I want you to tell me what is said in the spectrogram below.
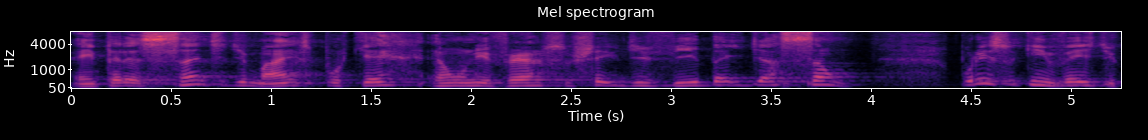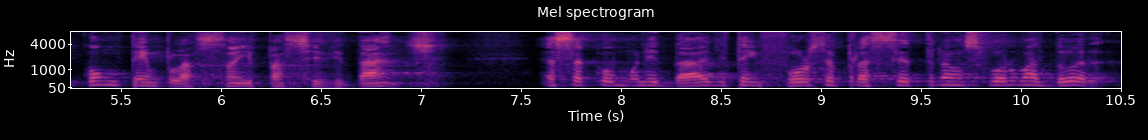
É interessante demais porque é um universo cheio de vida e de ação. Por isso que em vez de contemplação e passividade, essa comunidade tem força para ser transformadora.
